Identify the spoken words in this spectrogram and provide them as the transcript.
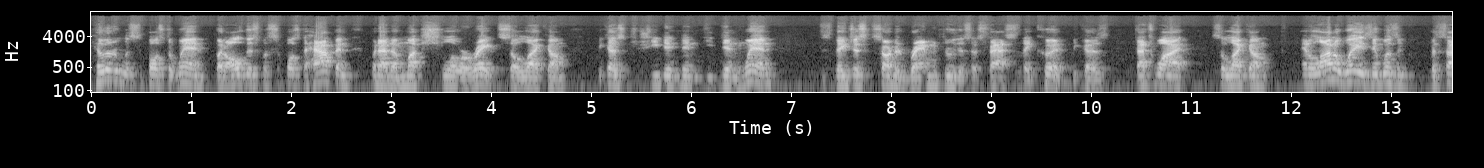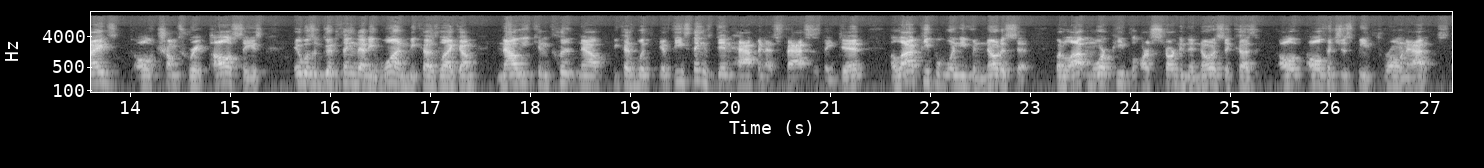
Hillary was supposed to win, but all this was supposed to happen, but at a much slower rate. So like um because she didn't didn't, didn't win, they just started ramming through this as fast as they could because that's why. So like um in a lot of ways, it was a, besides all Trump's great policies, it was a good thing that he won because like um now he can clear now because with if these things didn't happen as fast as they did, a lot of people wouldn't even notice it. But a lot more people are starting to notice it because all, all of it's just being thrown at us.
